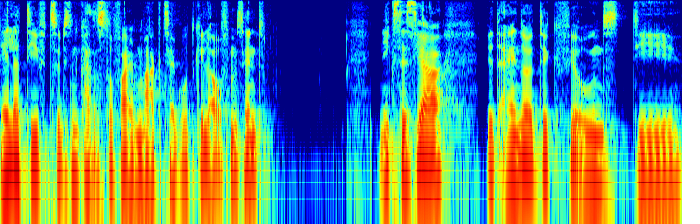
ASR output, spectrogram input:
relativ zu diesem katastrophalen Markt sehr gut gelaufen sind. Nächstes Jahr wird eindeutig für uns die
